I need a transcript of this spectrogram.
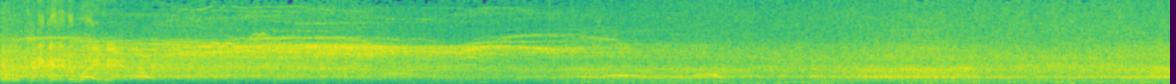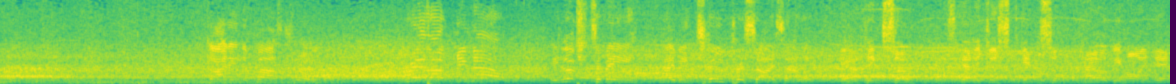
Oh, can he get it away here? Guiding the pass through. Real opening now. He looks to me maybe too precise, Alan. Yeah, I think so. Instead of just getting some power behind it,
